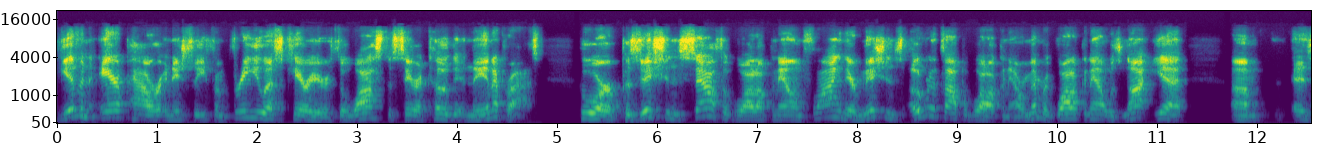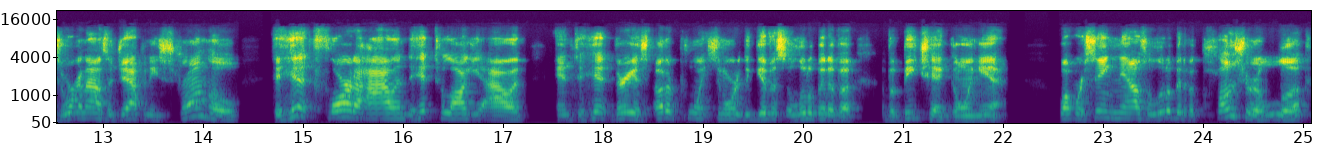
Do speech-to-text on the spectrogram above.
given air power initially from three U.S. carriers, the Wasp, the Saratoga, and the Enterprise, who are positioned south of Guadalcanal and flying their missions over the top of Guadalcanal. Remember, Guadalcanal was not yet um, as organized a Japanese stronghold to hit Florida Island, to hit Tulagi Island, and to hit various other points in order to give us a little bit of a, of a beachhead going in. What we're seeing now is a little bit of a closer look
